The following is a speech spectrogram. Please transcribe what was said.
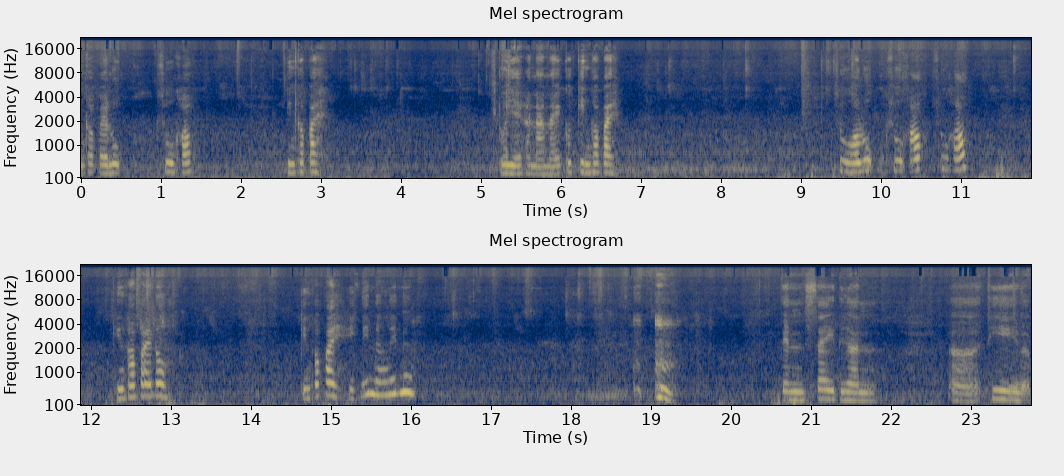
นเข้าไปลูก สู้เขา กินเข้าไป ตัวใหญ่ขนาดไหนก็กินเข้าไป สู้เขาลูก สู้เขา สู้เขา กินเข้าไปลูก กินเข้าไป อีกนิดนึงนิดนึง เป็นไส้เดือนเอ่อที่แบบ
